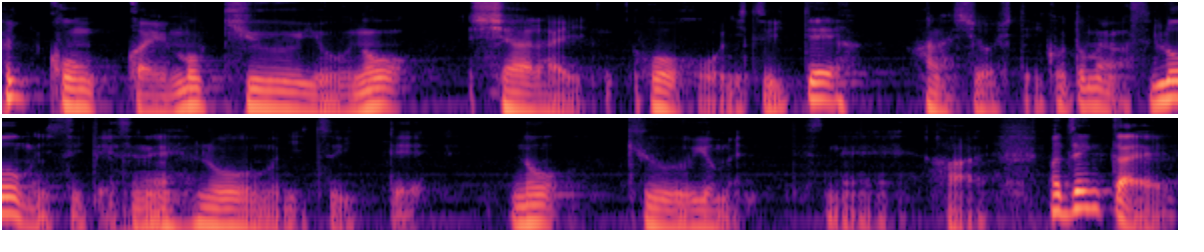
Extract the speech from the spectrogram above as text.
はい、今回も給与の支払い方法について話をしていこうと思います。ロームについてですね、ロームについての給与面ですね。はい。まあ、前回、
